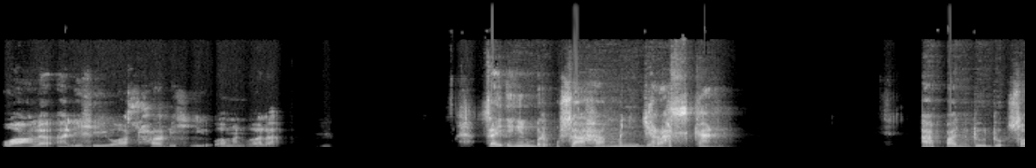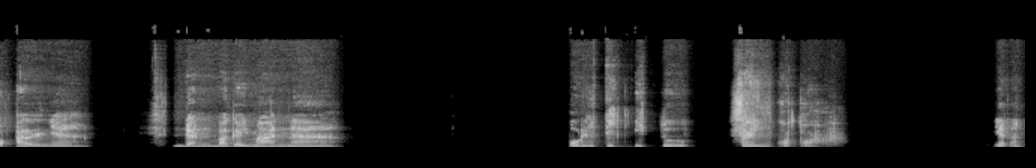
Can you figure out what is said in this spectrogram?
wa ala alihi wa ashabihi wa man wala. Saya ingin berusaha menjelaskan apa duduk soalnya dan bagaimana politik itu sering kotor. Ya kan?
